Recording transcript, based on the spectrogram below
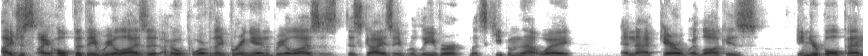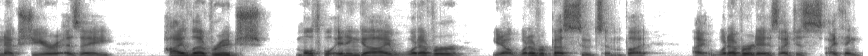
I just I hope that they realize it. I hope whoever they bring in realizes this guy is a reliever. Let's keep him that way, and that Garrett Whitlock is in your bullpen next year as a high leverage, multiple inning guy, whatever you know, whatever best suits him. But I, whatever it is, I just I think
